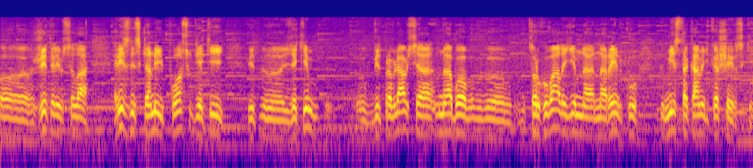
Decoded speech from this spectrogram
о, жителів села різний скляний посуд, який, від, е, яким відправлявся ну, або е, торгували їм на, на ринку міста Камінь-Каширський.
